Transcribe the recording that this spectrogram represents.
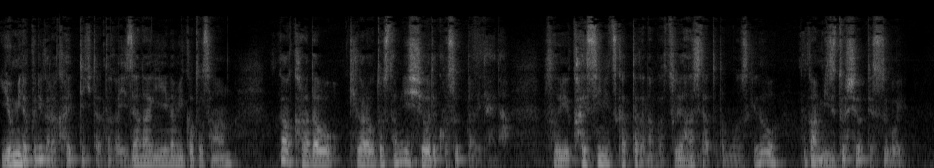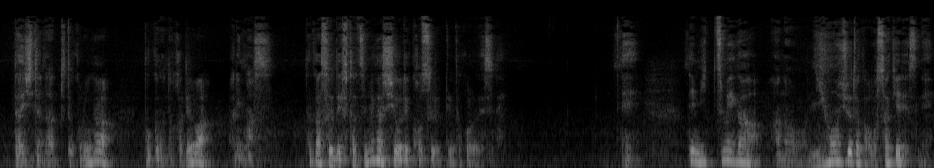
黄泉の国から帰ってきただからイザナギの御事さんが体を汚れを落とすために塩でこすったみたいなそういう海水に使ったかなんかそういう話だったと思うんですけどだから水と塩ってすごい大事だなってところが僕の中ではあります。だからそれで2つ目が塩でこするっていうところですね。でで3つ目があの日本酒とかお酒ですね。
